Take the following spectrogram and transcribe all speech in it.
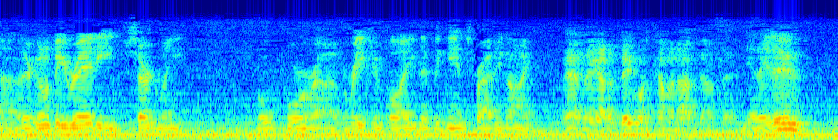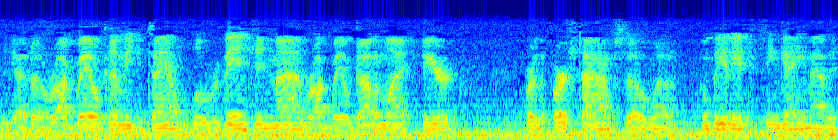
Uh, they're going to be ready certainly for, for uh, region play that begins Friday night. Yeah, they got a big one coming up, don't they? Yeah, they do. We got uh, Rockvale coming to town, a little revenge in mind. Rockvale got them last year for the first time, so uh, going to be an interesting game out at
